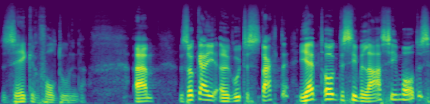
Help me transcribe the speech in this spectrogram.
zeker voldoende. Ehm, zo kan je een route starten. Je hebt ook de simulatiemodus.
